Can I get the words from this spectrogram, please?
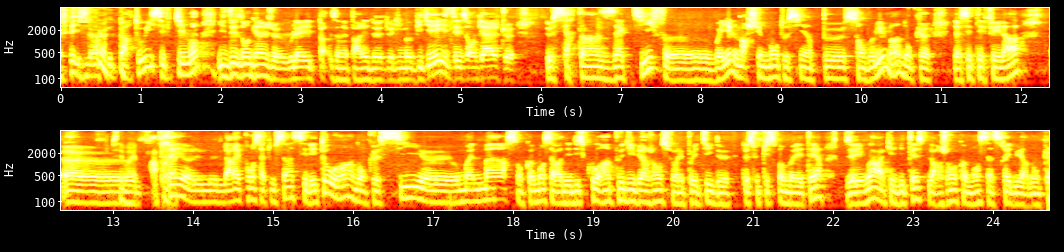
Euh, il vient un peu de partout. Il effectivement, il se désengage. Vous l'avez, vous en avez parlé de, de l'immobilier. Il se désengage de, de certains actifs. Euh, vous voyez, le marché monte aussi un peu sans volume. Hein, donc euh, il y a cet effet-là. Euh, vrai, après, euh, la réponse à tout ça, c'est les taux. Hein, donc si au mois de mars, on commence à avoir des discours un peu divergents sur les politiques de d'assouplissement monétaire, vous allez voir à quelle vitesse l'argent commence à se réduire. Donc,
